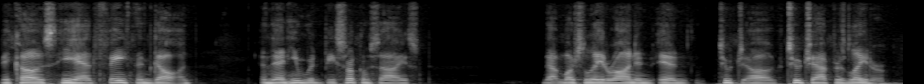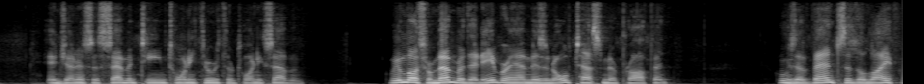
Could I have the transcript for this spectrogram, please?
because he had faith in God. And then he would be circumcised that much later on in, in two, uh, two chapters later in Genesis 17 23 through 27. We must remember that Abraham is an Old Testament prophet whose events of the life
